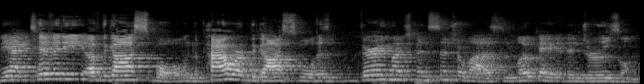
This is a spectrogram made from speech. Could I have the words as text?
the activity of the gospel and the power of the gospel has very much been centralized and located in Jerusalem.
